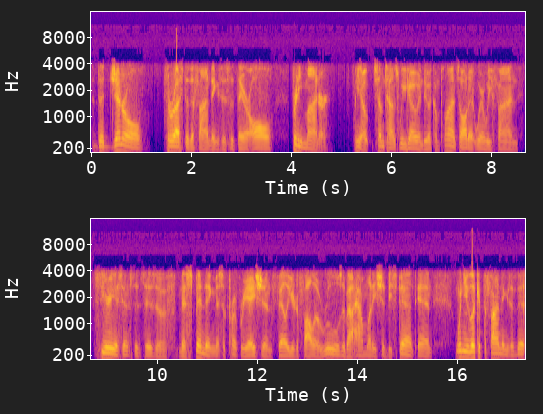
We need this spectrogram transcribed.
The general thrust of the findings is that they are all pretty minor you know, sometimes we go and do a compliance audit where we find serious instances of misspending, misappropriation, failure to follow rules about how money should be spent. And when you look at the findings of this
